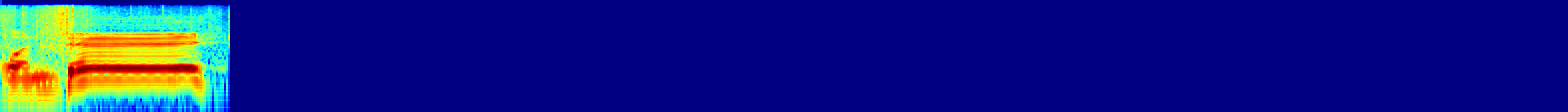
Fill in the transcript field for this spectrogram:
One day.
